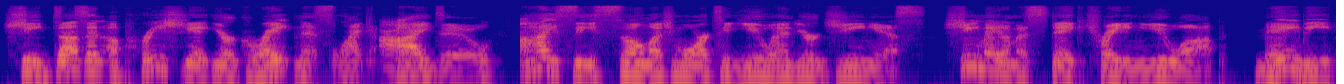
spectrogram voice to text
She doesn't appreciate your greatness like I do. I see so much more to you and your genius. She made a mistake trading you up. Maybe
